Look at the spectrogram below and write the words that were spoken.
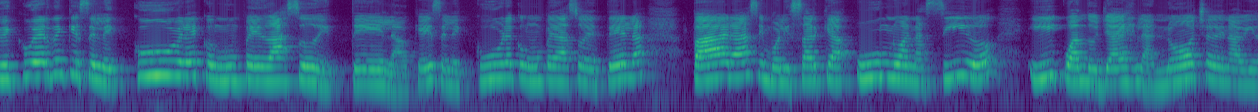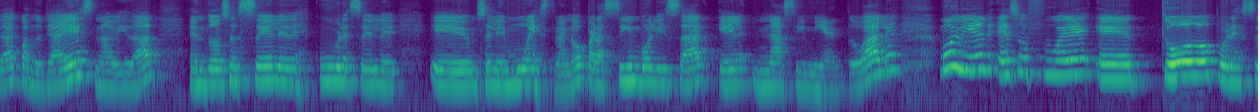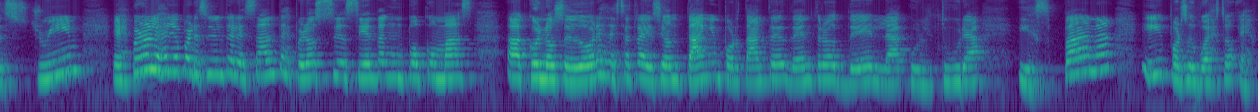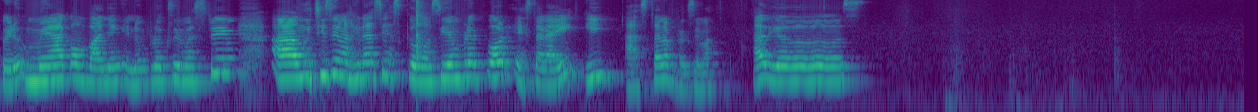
Recuerden que se le cubre con un pedazo de tela, ¿ok? Se le cubre con un pedazo de tela para simbolizar que aún no ha nacido y cuando ya es la noche de Navidad, cuando ya es Navidad, entonces se le descubre, se le, eh, se le muestra, ¿no? Para simbolizar el nacimiento, ¿vale? Muy bien, eso fue eh, todo por este stream. Espero les haya parecido interesante, espero se sientan un poco más ah, conocedores de esta tradición tan importante dentro de la cultura hispana y por supuesto espero me acompañen en un próximo stream. Ah, muchísimas gracias como siempre por estar ahí y hasta la próxima. Adiós.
